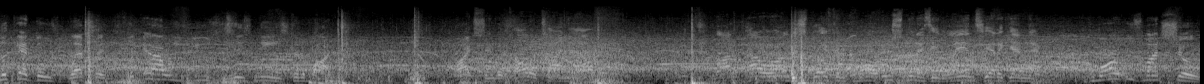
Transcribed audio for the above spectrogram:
Look at those weapons. Look at how he uses his knees to the body. All right, single collar tie now. A lot of power on display from Kamaru Usman as he lands yet again there. Kamaru Usman showed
